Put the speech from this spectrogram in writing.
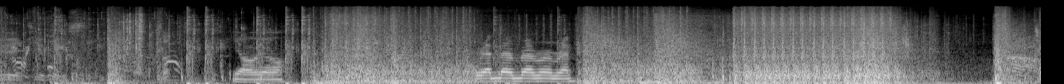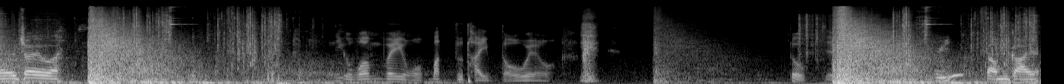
你要知道死人防身。有有。ram ram ram ram ram。追追喎！One way 我乜都睇唔到嘅我，都唔知尷尬啊！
